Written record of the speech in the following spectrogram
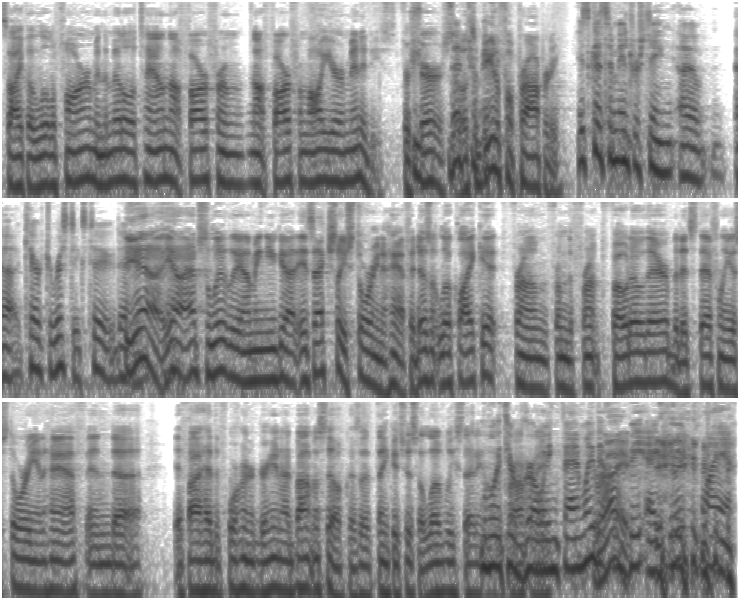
It's like a little farm in the middle of town, not far from not far from all your amenities, for sure. So That's it's a beautiful property. it's got some interesting uh, uh, characteristics, too. doesn't it? Yeah, yeah, absolutely. I mean, you got it's actually a story and a half. It doesn't look like it from from the front photo there, but it's definitely a story and a half. And uh, if I had the 400 grand, I'd buy it myself because I think it's just a lovely setting. the With your property. growing family, that Right. would be a good plan.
